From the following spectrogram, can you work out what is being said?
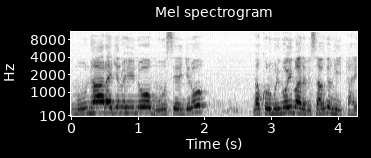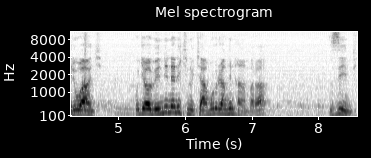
mu ntara hirya no hino mu nsengero ngakora umurimo w'imana bisanzwe nkitahira iwanjye kugira ngo bindinde n'ikintu cyankururira nk'intambara zindi.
